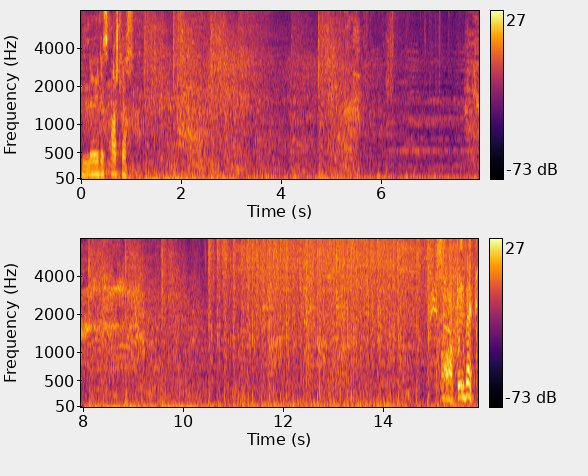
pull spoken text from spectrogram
Blödes Arschloch. Oh, geh weg!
